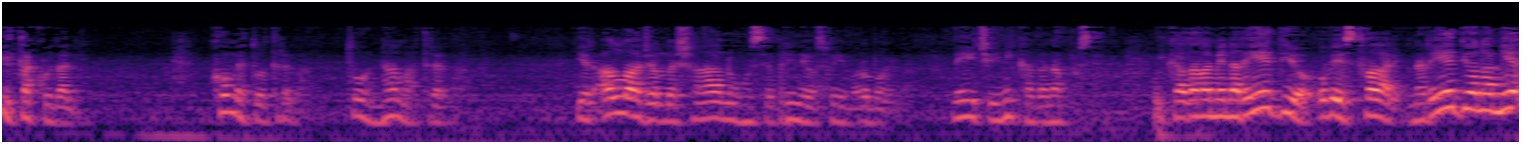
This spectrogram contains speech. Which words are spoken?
i tako dalje. Kome to treba? To nama treba. Jer Allah Đalešanu se brine o svojim robovima. Neće i nikada napustiti. I kada nam je naredio ove stvari, naredio nam je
